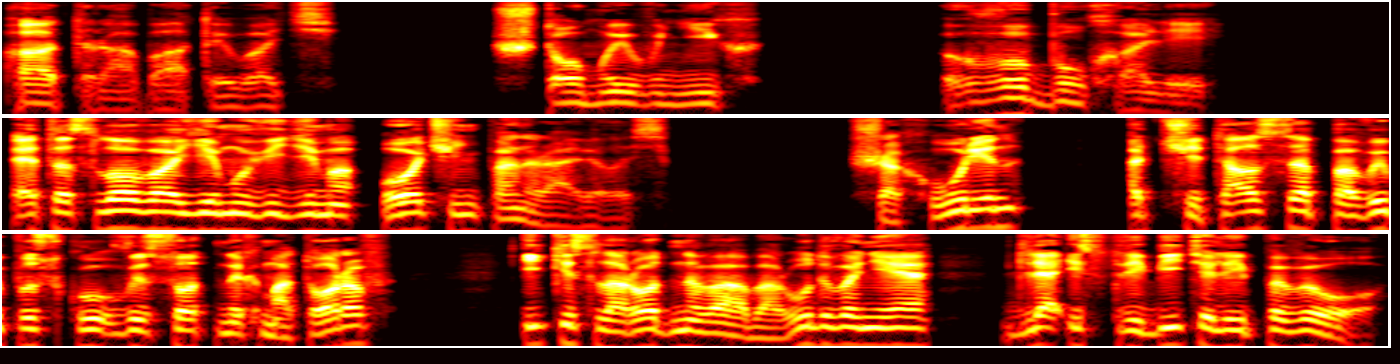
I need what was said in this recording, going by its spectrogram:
отрабатывать, что мы в них вбухали. Это слово ему, видимо, очень понравилось. Шахурин отчитался по выпуску высотных моторов и кислородного оборудования для истребителей ПВО.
